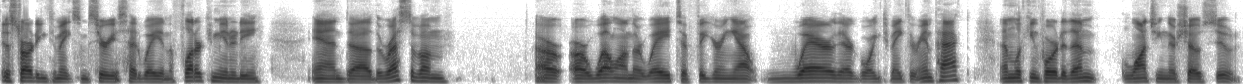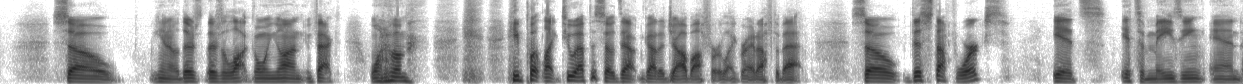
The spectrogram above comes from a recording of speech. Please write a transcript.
is starting to make some serious headway in the Flutter community, and uh, the rest of them are are well on their way to figuring out where they're going to make their impact. And I'm looking forward to them launching their show soon. So you know, there's there's a lot going on. In fact, one of them he put like two episodes out and got a job offer like right off the bat. So this stuff works. It's it's amazing and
